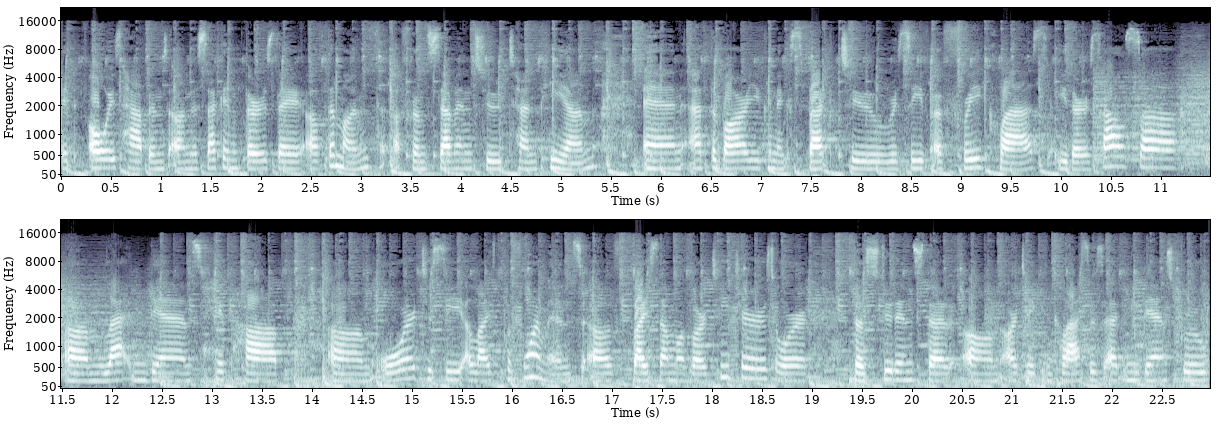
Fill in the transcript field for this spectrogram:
It always happens on the second Thursday of the month uh, from 7 to 10 p.m. And at the Barre, you can expect to receive a free class, either salsa, um, Latin dance, hip hop, um, or to see a live performance of by some of our teachers or the students that um, are taking classes at New Dance Group.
